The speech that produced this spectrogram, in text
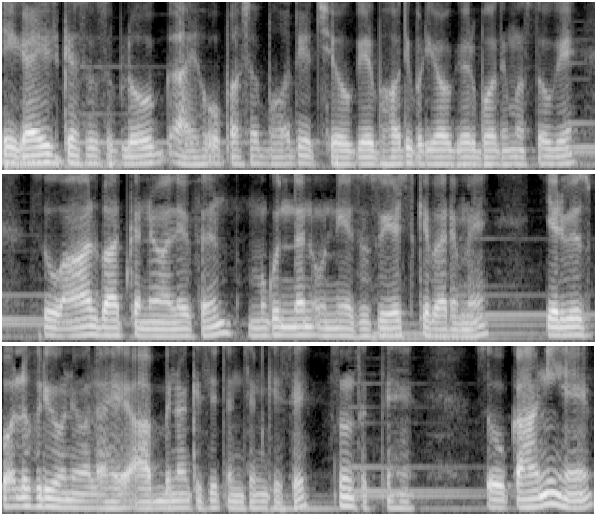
हे गाइस कैसे हो सब लोग? आई होप आप सब बहुत ही अच्छे हो गए बहुत ही बढ़िया हो गए और बहुत ही मस्त हो गए सो so, आज बात करने वाले फ़िल्म मुकुंदन उन्नी एसोसिएट्स के बारे में। ये रिव्यू स्पॉइलर फ्री होने वाला है आप बिना किसी टेंशन के से सुन सकते हैं। सो so, कहानी है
